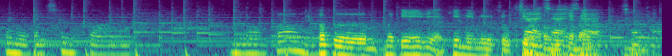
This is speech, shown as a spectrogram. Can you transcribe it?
คู่มือเป็นชื่อโปร มองกล้องก็คือเมื่อกี้เนี่ยที่มีมีจิ๋วๆใช่ตรงใช่นี้ใช่ไหมใช่ใช่ครับ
